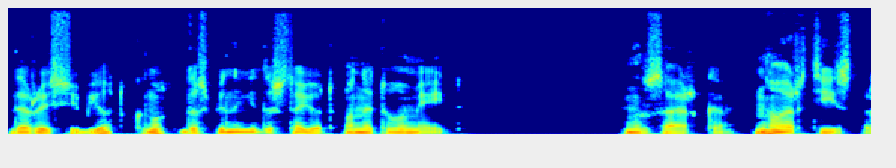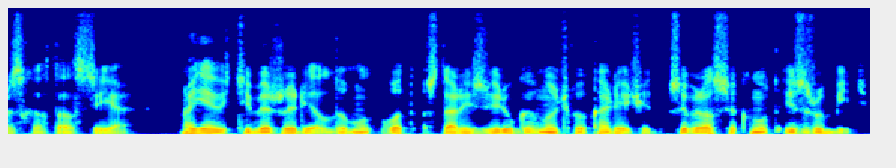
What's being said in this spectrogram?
Даже если бьет, кнут до спины не достает, он это умеет. Ну, Сарка, ну, артист, расхохотался я. А я ведь тебя жалел, думал, вот старый зверюга внучку калечит, собирался кнут изрубить.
